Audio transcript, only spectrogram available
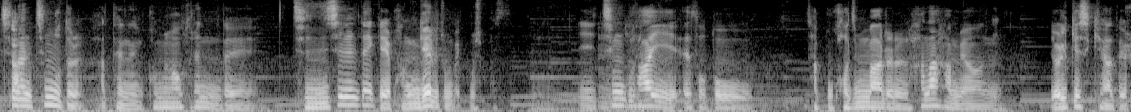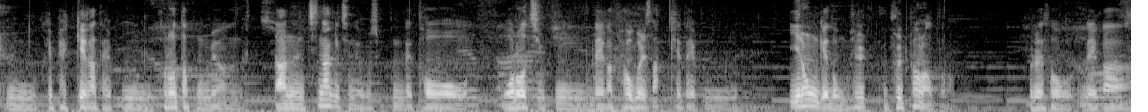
친한 친구들한테는 커밍아웃을 했는데 진실되게 관계를 좀 맺고 싶었어. 이 친구 사이에서도 자꾸 거짓말을 하나 하면 10개씩 해야 되고 그게 100개가 되고 그러다 보면 나는 친하게 지내고 싶은데 더 멀어지고 내가 벽을 쌓게 되고 이런 게 너무 싫고 불편하더라. 그래서 내가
